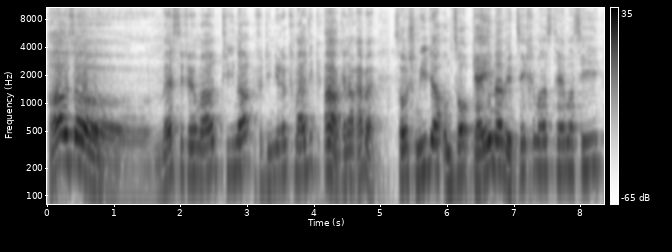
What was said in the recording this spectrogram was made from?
Also, merci vielmals, Tina, für deine Rückmeldung. Ah, genau, eben. Social Media und so Gamen wird sicher mal ein Thema sein.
